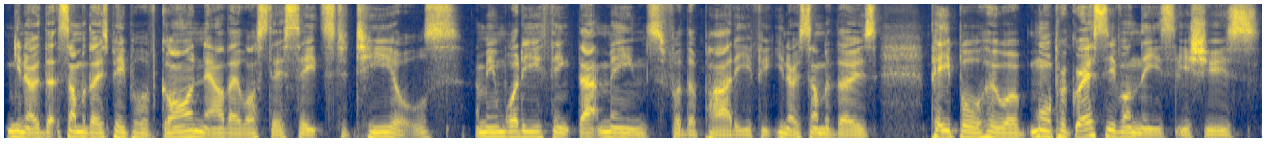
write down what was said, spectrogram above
you know that some of those people have gone now they lost their seats to teals. I mean what do you think that means for the party? If you, you know some of those people who are more progressive on these issues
